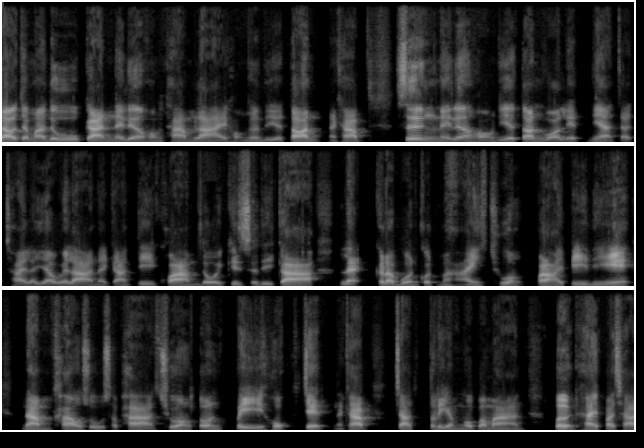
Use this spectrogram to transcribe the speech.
เราจะมาดูกันในเรื่องของไทม์ไลน์ของเงินดิจิตอลนะครับ ซึ่งในเรื่องของดิจิตอลวอลเล็ตเนี่ยจะใช้ระยะเวลาในการตีความโดยกฤษฎีกา และกระบวนกฎหมายช่วงปลายปีนี้นำเข้าสู่สภาช่วงต้นปี 67 นะครับ จัดเตรียมงบประมาณ เปิดให้ประชา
